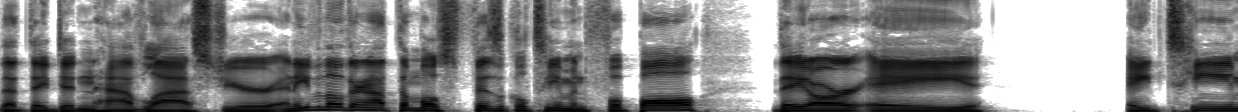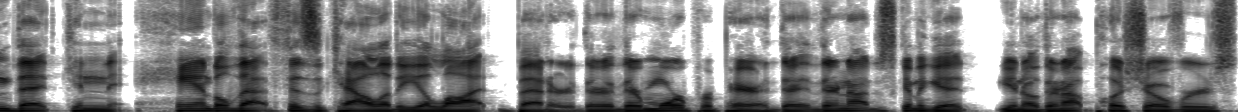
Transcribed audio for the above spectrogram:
that they didn't have last year. And even though they're not the most physical team in football, they are a a team that can handle that physicality a lot better. They're they're more prepared. They're they're not just going to get, you know, they're not pushovers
